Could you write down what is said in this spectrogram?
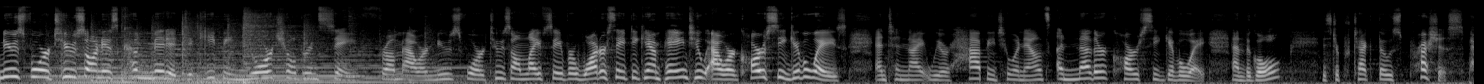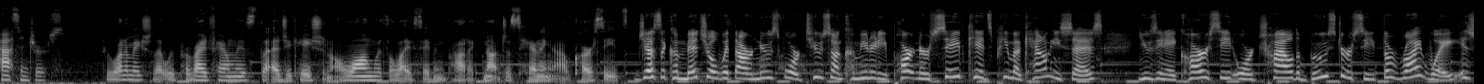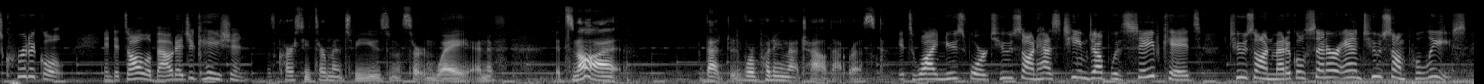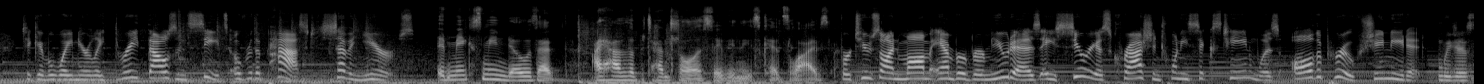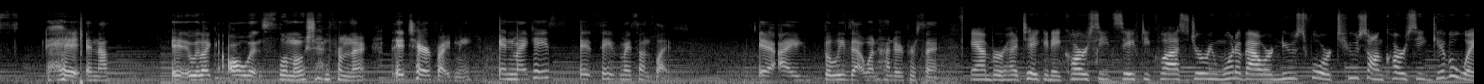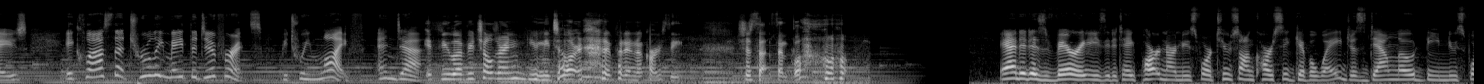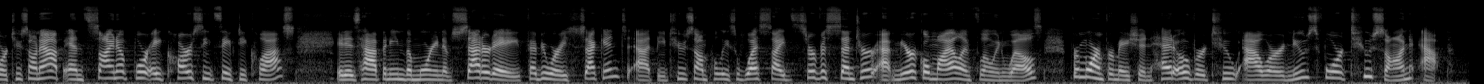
News 4 Tucson is committed to keeping your children safe. From our News 4 Tucson Lifesaver Water Safety Campaign to our car seat giveaways. And tonight we are happy to announce another car seat giveaway. And the goal is to protect those precious passengers. We want to make sure that we provide families the education along with the life-saving product, not just handing out car seats. Jessica Mitchell with our News 4 Tucson community partner Safe Kids Pima County says using a car seat or child booster seat the right way is critical, and it's all about education. Those car seats are meant to be used in a certain way, and if it's not, that we're putting that child at risk. It's why News 4 Tucson has teamed up with Safe Kids, Tucson Medical Center, and Tucson Police to give away nearly 3,000 seats over the past seven years. It makes me know that I have the potential of saving these kids' lives. For Tucson mom Amber Bermudez, a serious crash in 2016 was all the proof she needed. We just hit and I, it like all went slow motion from there. It terrified me. In my case, it saved my son's life. I believe that 100%. Amber had taken a car seat safety class during one of our News 4 Tucson car seat giveaways, a class that truly made the difference between life and death. If you love your children, you need to learn how to put in a car seat. It's just that simple. And it is very easy to take part in our News 4 Tucson car seat giveaway. Just download the News 4 Tucson app and sign up for a car seat safety class. It is happening the morning of Saturday, February 2nd at the Tucson Police West Side Service Center at Miracle Mile and Flowing Wells. For more information, head over to our News 4 Tucson app.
